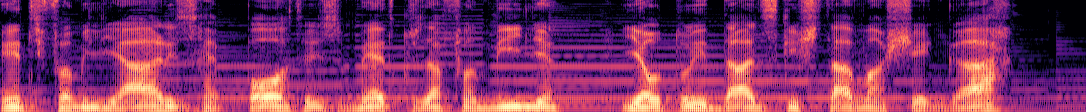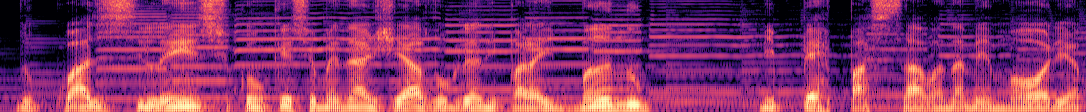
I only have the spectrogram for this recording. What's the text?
Entre familiares, repórteres, médicos da família e autoridades que estavam a chegar, no quase silêncio com que se homenageava o grande paraibano, me perpassava na memória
